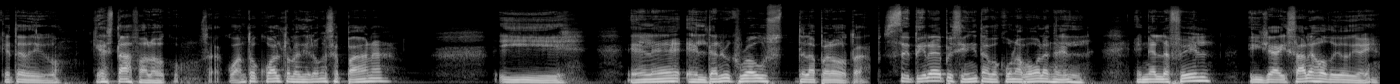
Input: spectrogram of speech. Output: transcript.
¿qué te digo? Qué estafa, loco. O sea, ¿cuántos cuartos le dieron a ese pana? Y él es el Derrick Rose de la pelota. Se tira de piscinita, busca una bola en el, en el field y ya, y sale jodido de ahí.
